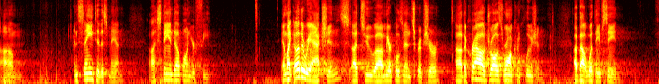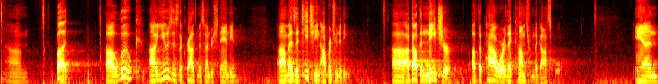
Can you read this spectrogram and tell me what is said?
um, and saying to this man, uh, Stand up on your feet. And like other reactions uh, to uh, miracles in Scripture, uh, the crowd draws the wrong conclusion about what they've seen. Um, but uh, Luke uh, uses the crowd's misunderstanding um, as a teaching opportunity about the nature of the power that comes from the gospel. And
